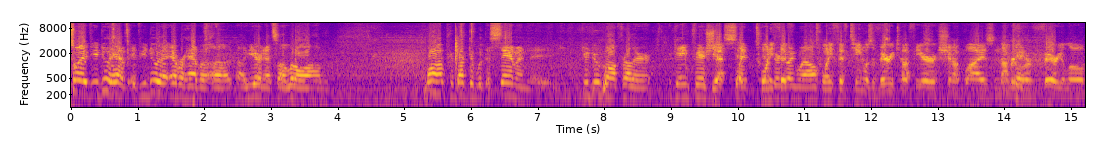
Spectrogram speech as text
So if you do have, if you do ever have a, a, a year that's a little um, more unproductive with the salmon, eh, you do go out for other game fish. Yes, that, like if 2015, doing well. 2015 was a very tough year Chinook wise. Numbers Okay. were very low.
